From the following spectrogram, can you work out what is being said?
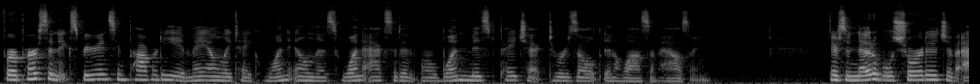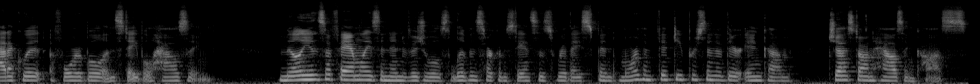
For a person experiencing poverty, it may only take one illness, one accident, or one missed paycheck to result in a loss of housing. There's a notable shortage of adequate, affordable, and stable housing. Millions of families and individuals live in circumstances where they spend more than 50% of their income just on housing costs.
